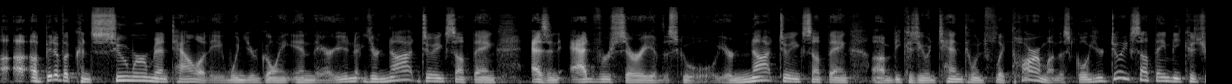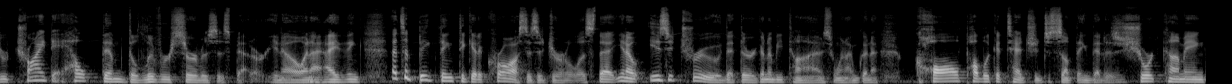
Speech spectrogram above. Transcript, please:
a, a bit of a consumer mentality when you're going in there. You're, you're, not doing something as an adversary of the school. You're not doing something um, because you intend to inflict harm on the school. You're doing something because you're trying to help them deliver services better, you know, and I, I think that's a big thing to get across as a journalist that, you know, is it true that there are going to be times when I'm going to call public attention to something that is a shortcoming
